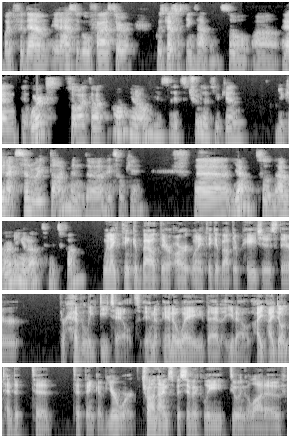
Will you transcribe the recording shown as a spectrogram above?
But for them, it has to go faster because lots of things happen. So, uh, and it works. So I thought, oh, you know, yes, it's true that you can, you can accelerate time and, uh, it's okay. Uh, yeah. So I'm learning a lot. It's fun when I think about their art, when I think about their pages, they're they're heavily detailed in in a way that you know I, I don't tend to, to to think of your work. Trondheim specifically doing a lot of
